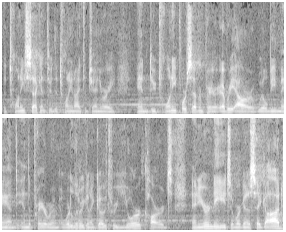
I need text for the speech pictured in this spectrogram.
the 22nd through the 29th of January and do 24 7 prayer. Every hour will be manned in the prayer room, and we're literally going to go through your cards and your needs, and we're going to say, God,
